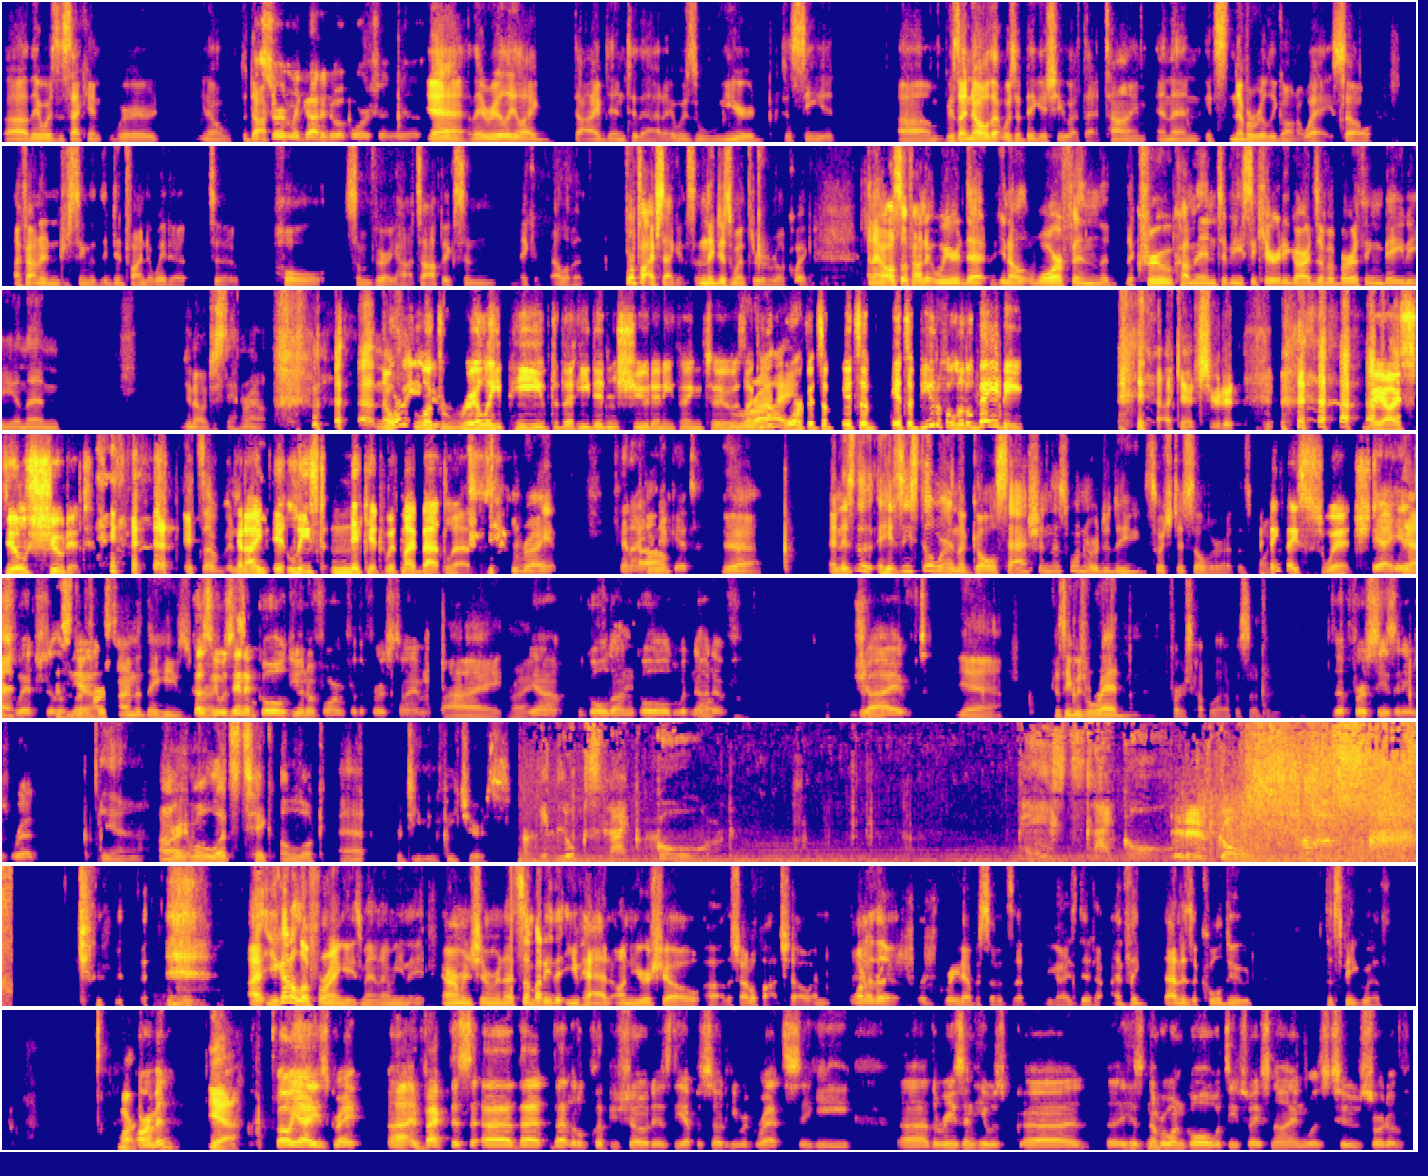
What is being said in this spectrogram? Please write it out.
Uh, there was a second where you know the They doctor. certainly got into abortion. Yeah. Yeah, they really like dived into that. It was weird to see it um, because I know that was a big issue at that time, and then it's never really gone away. So I found it interesting that they did find a way to to pull some very hot topics and make it relevant for five seconds, and they just went through it real quick. And I also found it weird that you know Worf and the the crew come in to be security guards of a birthing baby, and then you know just stand around. No, Worf phaser. looked really peeved that he didn't shoot anything too. It was like, Right. look, Worf, it's a it's a it's a beautiful little baby. I can't shoot it. May I still shoot it? it's a Can I at least nick it with my bat'leth? right? Can I Um, nick it? Yeah. And is the is he still wearing the gold sash in this one, or did he switch to silver at this point? I think they switched. Yeah, he had yeah, switched. It this is looked the first time that they he's because he was in a gold uniform for the first time. right, right, Yeah, gold on gold would not Oh. have jived. yeah, because he was red in the first couple of episodes. that he was in. The first season he was red. Yeah. All right. Well, let's take a look at redeeming features. It looks like gold. Tastes like gold. It is gold. I, you gotta love Ferengis, man. I mean, Armin Shimerman, that's somebody that you've had on your show, uh, the Shuttle Pod show, and one of the, the great episodes that you guys did. I think that is a cool dude to speak with. Mark, Armin. yeah, Oh yeah, he's great. Uh, in Mhm. fact, this uh, that that little clip you showed is the episode he regrets. He uh, the reason he was uh, his number one goal with Deep Space Nine was to sort of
